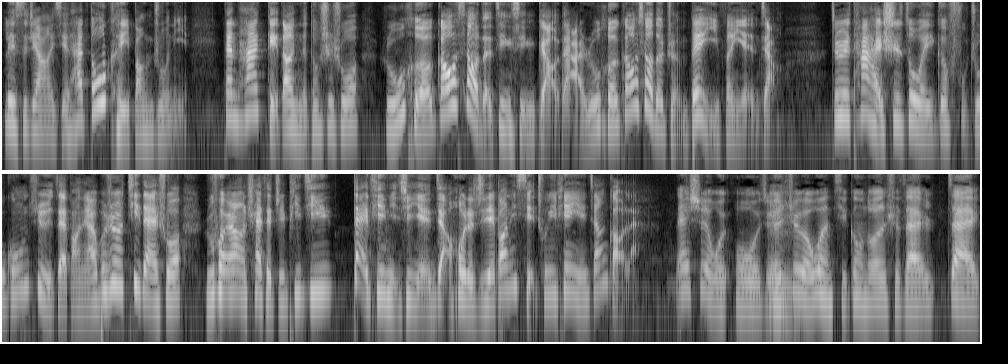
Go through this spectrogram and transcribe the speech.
类似这样一些，它都可以帮助你。但它给到你的都是说如何高效的进行表达，如何高效的准备一份演讲。就是它还是作为一个辅助工具在帮你，而不是说替代说如何让 Chat GPT 代替你去演讲，或者直接帮你写出一篇演讲稿来。但是我我我觉得这个问题更多的是在在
